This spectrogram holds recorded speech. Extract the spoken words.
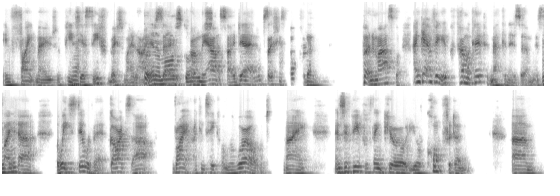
in fight mode with PTSD yeah. for most of my life. Putting a so mask on. From the outside, yeah, it looks like she's confident. Putting a mask on and getting it become a coping mechanism. It's mm-hmm. like a, a way to deal with it. Guards up, right? I can take on the world, right? And so people think you're you're confident um,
